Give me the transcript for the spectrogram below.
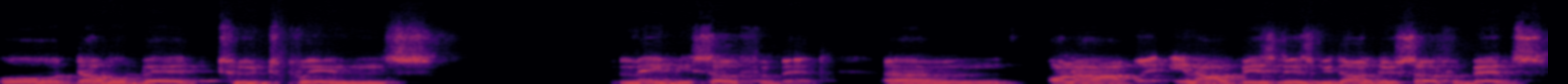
or double bed, two twins, maybe sofa bed. Um, on our in our business, we don't do sofa beds.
